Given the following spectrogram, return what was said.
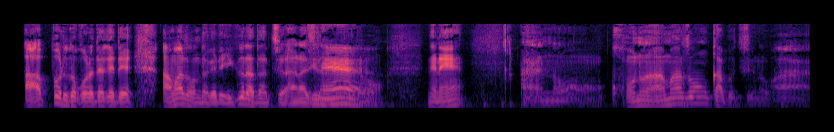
アップルとこれだけで、アマゾンだけでいくらだっていう話なんだけど、ねでね、あの、このアマゾン株っていうのは、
